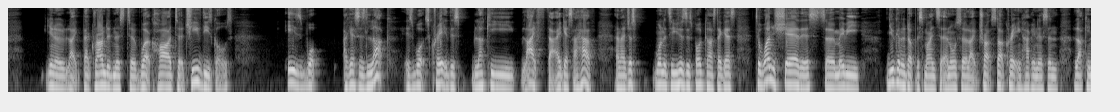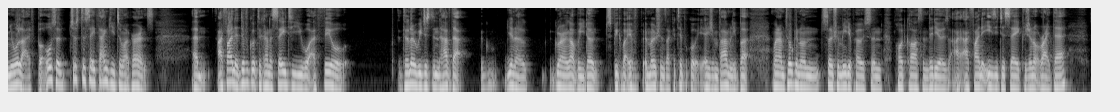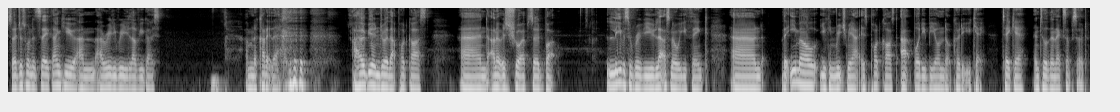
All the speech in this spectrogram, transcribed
you know, like that groundedness to work hard to achieve these goals is what I guess is luck, is what's created this lucky life that I guess I have. And I just wanted to use this podcast, I guess, to one, share this. So maybe you can adopt this mindset and also like try, start creating happiness and luck in your life, but also just to say thank you to my parents. Um, I find it difficult to kind of say to you what I feel. I don't know. We just didn't have that, you know, growing up where you don't speak about your emotions like a typical Asian family. But when I'm talking on social media posts and podcasts and videos, I, I find it easy to say because you're not right there. So I just wanted to say thank you and I really, really love you guys. I'm going to cut it there. I hope you enjoyed that podcast. And I know it was a short episode, but leave us a review. Let us know what you think. And the email you can reach me at is podcast at bodybeyond.co.uk. Take care until the next episode.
